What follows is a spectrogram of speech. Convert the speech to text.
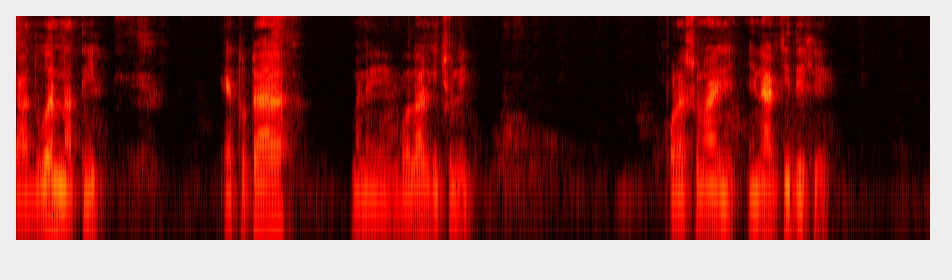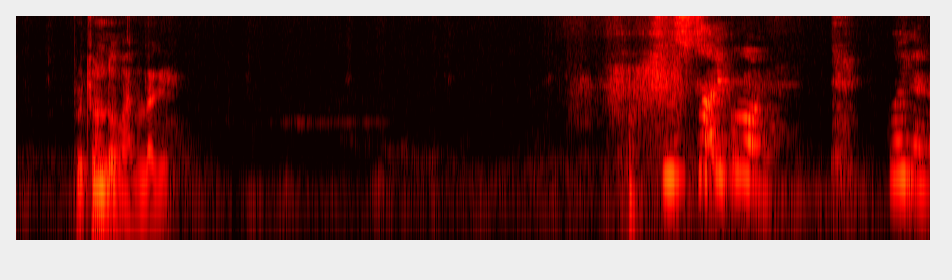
দাদু আর নাতির এতটা মানে বলার কিছু নেই। পড়াশোনার এনার্জি দেখে প্রচণ্ড ভালো লাগে। কই গেল?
